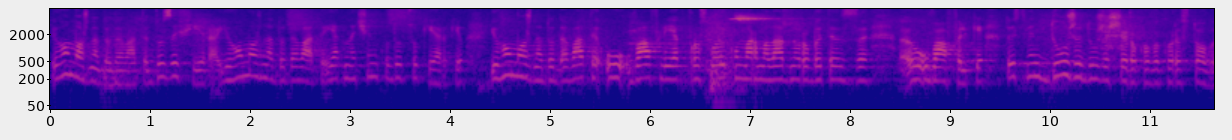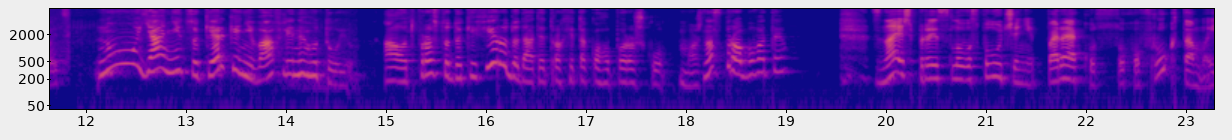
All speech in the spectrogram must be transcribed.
його можна додавати до зефіра, його можна додавати як начинку до цукерків, його можна додавати у вафлі, як прослойку мармеладну робити з е, у вафельки. Тобто він дуже дуже широко використовується. Ну, я ні цукерки, ні вафлі не готую. А от просто до кефіру додати трохи такого порошку можна спробувати. Знаєш, при словосполученні перекус з сухофруктами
